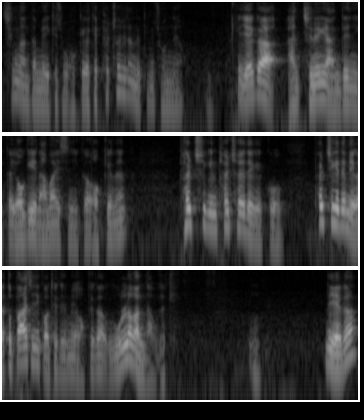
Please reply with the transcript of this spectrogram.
치고 난 다음에 이렇게 좀 어깨가 이렇게 펼쳐지는 느낌이 좋네요. 음. 얘가 안, 진행이 안 되니까 여기에 남아 있으니까 어깨는 펼치긴 펼쳐야 되겠고 펼치게 되면 얘가 또 빠지니까 어떻게 되냐면 어깨가 올라간다고 이렇게. 음. 근데 얘가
